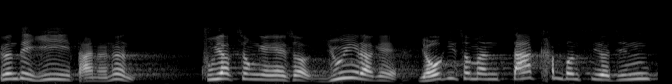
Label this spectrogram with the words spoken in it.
그런데 이 단어는 구약 성경에서 유일하게 여기서만 딱 한 번 쓰여진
